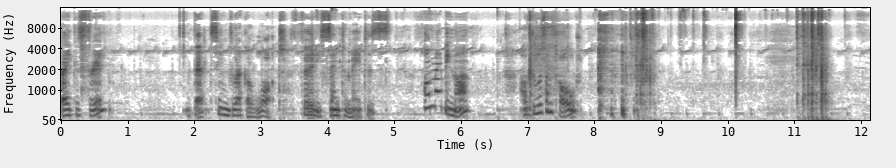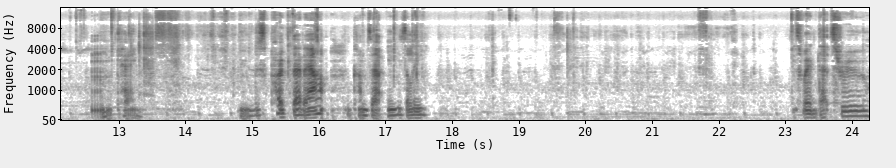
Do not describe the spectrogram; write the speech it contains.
baker's thread. That seems like a lot, 30 centimetres. Or maybe not. I'll do as I'm told. okay. just poke that out. It comes out easily. Thread that through.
